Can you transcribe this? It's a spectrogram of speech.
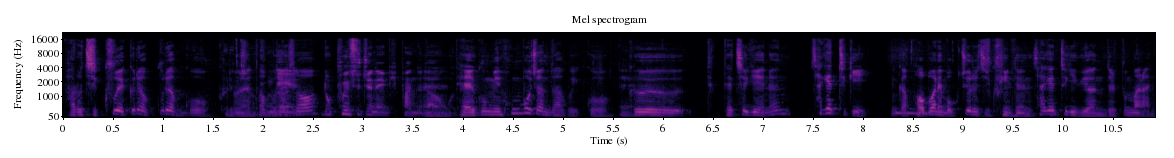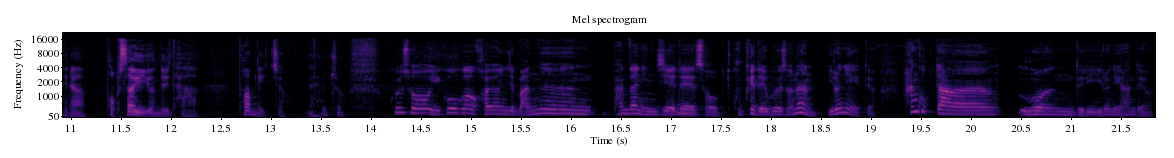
바로 직후에 꾸려 꾸렸고 그렇죠. 네, 더불어서 높은 수준의 비판도 네, 나오고 대국민 홍보전도 하고 있고 네. 그 대책위에는 사개특위 음. 그러니까 법원에 목줄을 쥐고 있는 사개특위 위원들뿐만 아니라 법사위 위원들이 다 포함돼 있죠. 네. 그렇죠. 그래서 이거가 과연 이제 맞는 판단인지에 대해서 국회 내부에서는 이런 얘기했대요. 한국당 의원들이 이런 얘기를 한대요.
